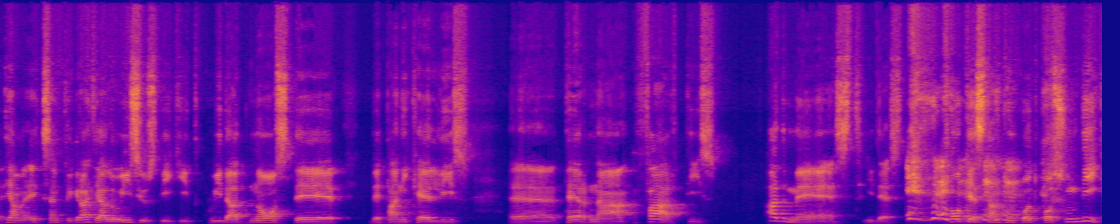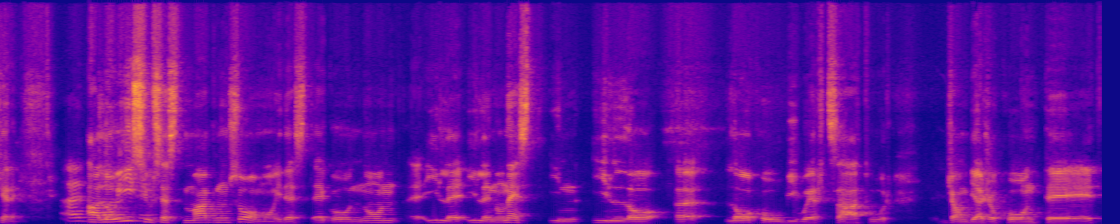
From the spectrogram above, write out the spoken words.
etiam exempli grati Aloysius dicit quid ad nos de de panichellis eh, terna fartis ad me est id est. Hoc est tantum quod possum dicere. Aloysius est magnus homo id est ego non eh, ille ille non est in illo eh, loco ubi versatur Giambiagio Conte et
